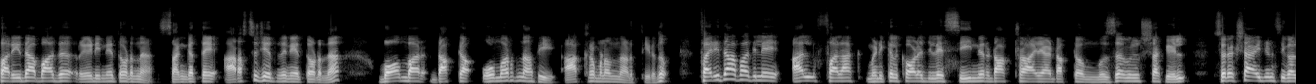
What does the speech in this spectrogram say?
ഫരീദാബാദ് റെയ്ഡിനെ തുടർന്ന് സംഘത്തെ അറസ്റ്റ് ചെയ്തതിനെ തുടർന്ന് ബോംബർ ഡോക്ടർ ഉമർ നബി ആക്രമണം നടത്തിയിരുന്നു. ഫരീദാബാദിലെ അൽ ഫലാഖ് മെഡിക്കൽ കോളേജിലെ സീനിയർ ഡോക്ടറായ ഡോക്ടർ മുസമിൽ ഷഹീൽ സുരക്ഷാ ഏജൻസികൾ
